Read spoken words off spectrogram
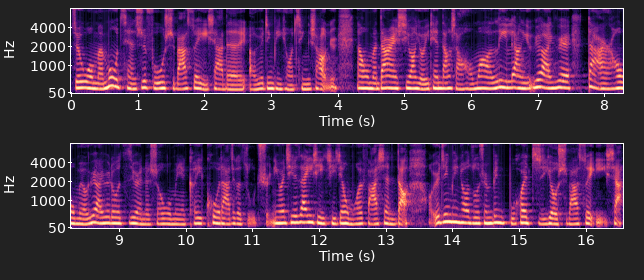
所以我们目前是服务十八岁以下。的呃月经贫穷的青少年，那我们当然希望有一天当小红帽的力量越来越大，然后我们有越来越多的资源的时候，我们也可以扩大这个族群。因为其实，在疫情期间，我们会发现到月经贫穷族群并不会只有十八岁以下，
